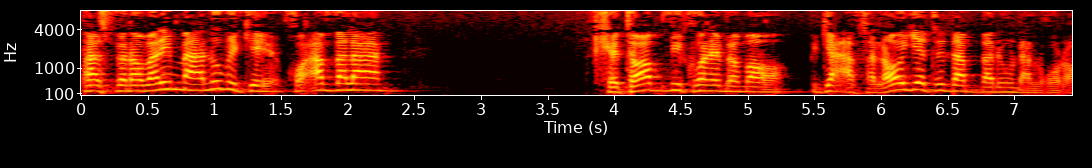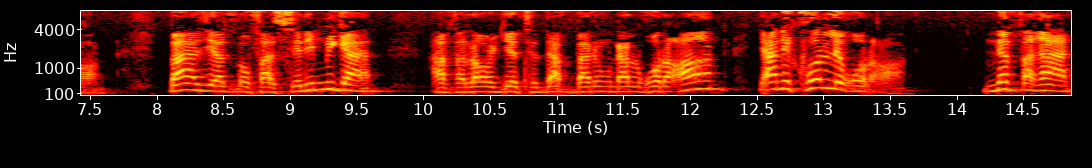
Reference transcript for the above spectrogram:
پس بنابراین معلومه که خب اولا خطاب می‌کنه به ما بگه افلا یتدبرون القرآن. بعضی از مفسرین میگن افلا یتدبرون القرآن یعنی کل قرآن. نه فقط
